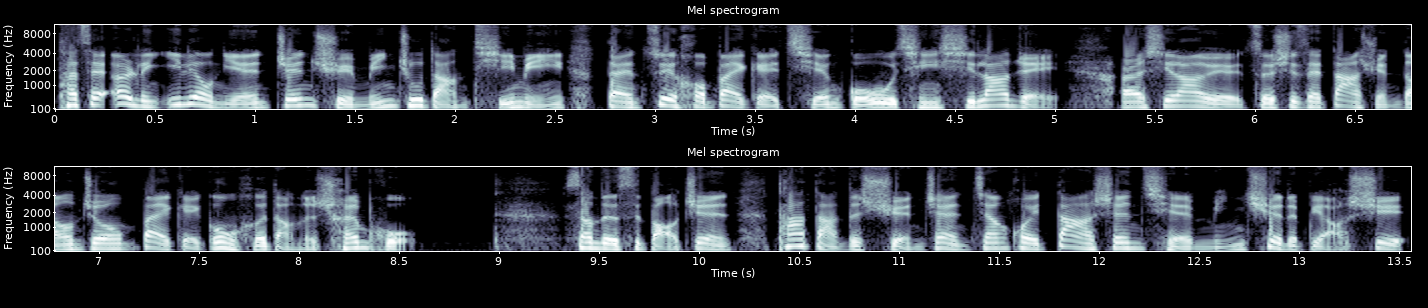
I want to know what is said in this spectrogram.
他在二零一六年争取民主党提名，但最后败给前国务卿希拉蕊，而希拉蕊则是在大选当中败给共和党的川普。桑德斯保证，他打的选战将会大声且明确的表示，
